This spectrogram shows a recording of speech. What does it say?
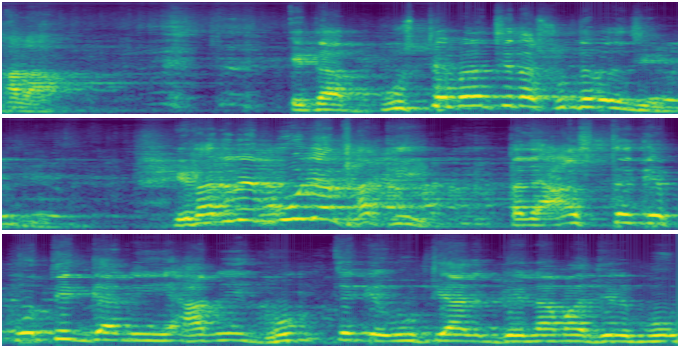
খারাপ। এটা বুঝতে পেরেছি না শুনতে পেরেছি? এটা যদি বুঝে থাকি, তাহলে আজ থেকে প্রতিজ্ঞা নিই আমি ঘুম থেকে উঠে আর বেনামাজির মুখ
